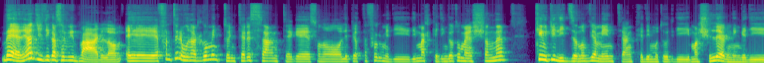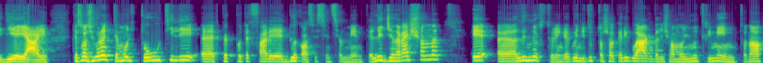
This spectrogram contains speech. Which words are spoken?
Bene, oggi di cosa vi parlo? Eh, affronteremo un argomento interessante che sono le piattaforme di, di marketing automation che utilizzano ovviamente anche dei motori di machine learning, di, di AI, che sono sicuramente molto utili eh, per poter fare due cose essenzialmente, lead generation e eh, il nurturing, quindi tutto ciò che riguarda diciamo, il nutrimento no,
